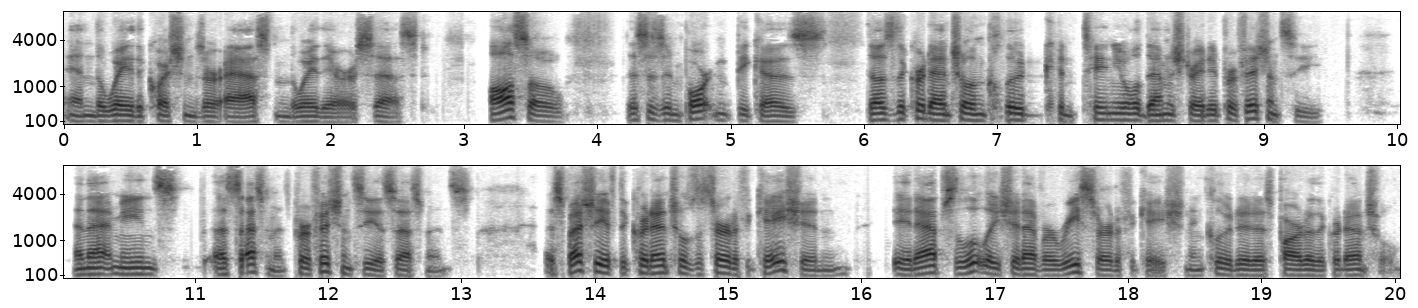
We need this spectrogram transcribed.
and the way the questions are asked and the way they are assessed. Also, this is important because does the credential include continual demonstrated proficiency? And that means assessments, proficiency assessments. Especially if the credential is a certification, it absolutely should have a recertification included as part of the credential.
